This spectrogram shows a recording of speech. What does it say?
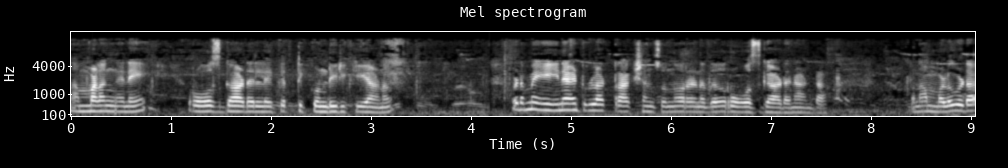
നമ്മളങ്ങനെ റോസ് ഗാർഡനിലേക്ക് എത്തിക്കൊണ്ടിരിക്കുകയാണ്. ഇവിടെ മെയിനായിട്ടുള്ള അട്രാക്ഷൻസ് എന്ന് പറയുന്നത് റോസ് ഗാർഡൻ ആണ് അപ്പം നമ്മളിവിടെ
